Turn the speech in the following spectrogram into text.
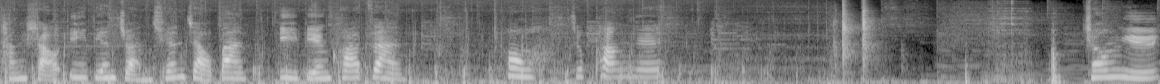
汤勺一边转圈搅拌，一边夸赞：“哦，就胖耶！”终于，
